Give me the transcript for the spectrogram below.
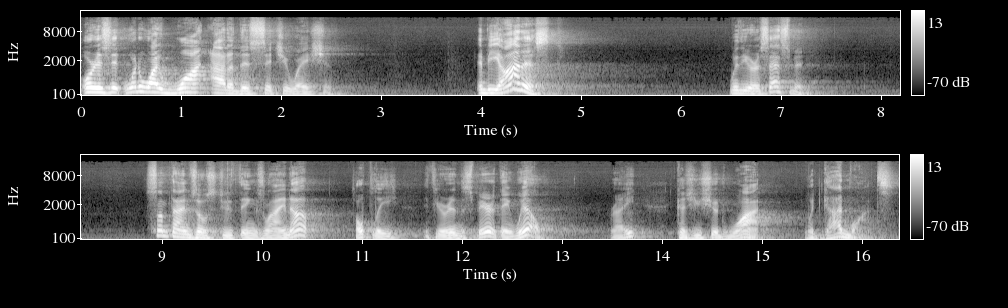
Or is it what do I want out of this situation? And be honest with your assessment. Sometimes those two things line up. Hopefully, if you're in the Spirit, they will, right? Because you should want what God wants.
